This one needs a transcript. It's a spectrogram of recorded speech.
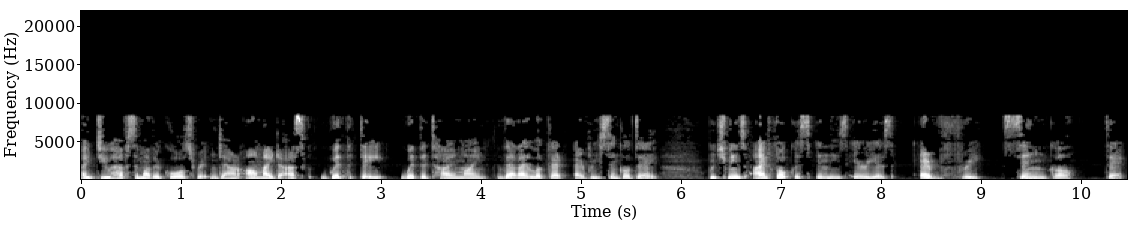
I do have some other goals written down on my desk with a date, with a timeline that I look at every single day, which means I focus in these areas every single day.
